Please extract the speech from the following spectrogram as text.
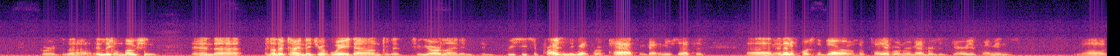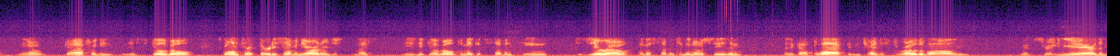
for uh, illegal motion, and uh, another time they drove way down to the two yard line, and, and Griese surprisingly went for a pass and got intercepted. Um, and then, of course, the Garo, the play everyone remembers is Garo Yepremian's, uh, you know, gaffe when he his field goal. He's going for a 37-yarder, just nice, easy field goal to make it 17 to zero in a 17 to 0 season. And it got blocked, and he tried to throw the ball, and he went straight in the air. And then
